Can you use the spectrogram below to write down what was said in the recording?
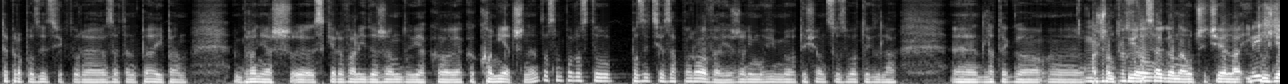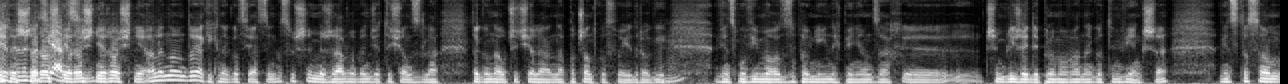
te propozycje, które ZNP i pan Broniarz skierowali do rządu jako, jako konieczne, to są po prostu pozycje zaporowe. Jeżeli mówimy o tysiącu złotych dla, dla tego Może początkującego nauczyciela, nauczyciela i Wyjście później to jeszcze rośnie, rośnie, rośnie, ale no do jakich negocjacji? No słyszymy, że albo będzie tysiąc dla tego nauczyciela na początku swojej drogi, Mhm. więc mówimy o zupełnie innych pieniądzach, y, czym bliżej dyplomowanego, tym większe, więc to są,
